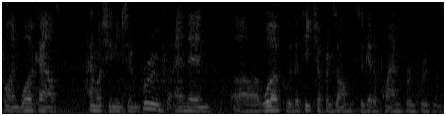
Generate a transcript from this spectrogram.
try and work out how much you need to improve, and then uh, work with a teacher, for example, to get a plan for improvement.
